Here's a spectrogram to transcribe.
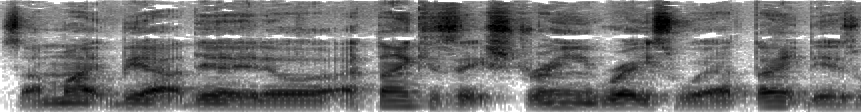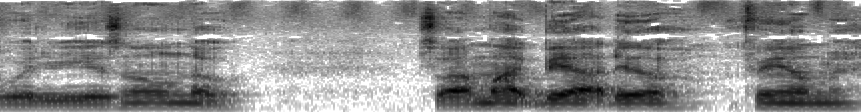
So I might be out there. Uh, I think it's Extreme Raceway. I think that's what it is. I don't know. So I might be out there filming.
